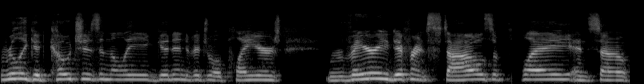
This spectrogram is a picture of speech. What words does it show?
really good coaches in the league, good individual players, very different styles of play. And so,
